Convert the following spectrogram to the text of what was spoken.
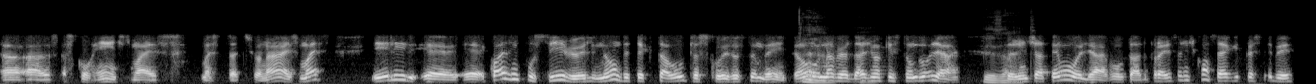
as, as, correntes mais, mais tradicionais, mas ele é, é, quase impossível ele não detectar outras coisas também. Então, é. na verdade, é uma questão do olhar. Exato. Se a gente já tem um olhar voltado para isso, a gente consegue perceber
